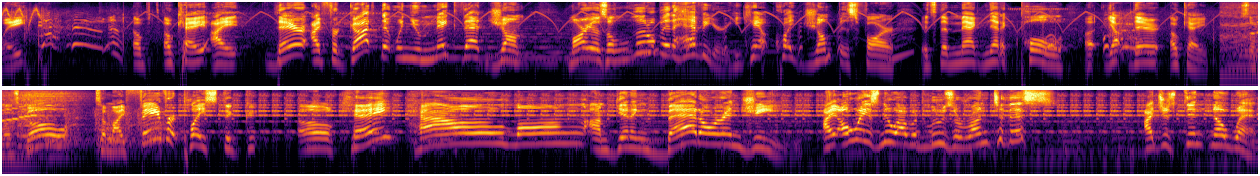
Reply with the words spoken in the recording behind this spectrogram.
Wait. Oh, okay, I... There, I forgot that when you make that jump, Mario's a little bit heavier. He can't quite jump as far. It's the magnetic pull. Uh, yep, there. Okay, so let's go to my favorite place to go. Okay, how long? I'm getting bad RNG. I always knew I would lose a run to this. I just didn't know when.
